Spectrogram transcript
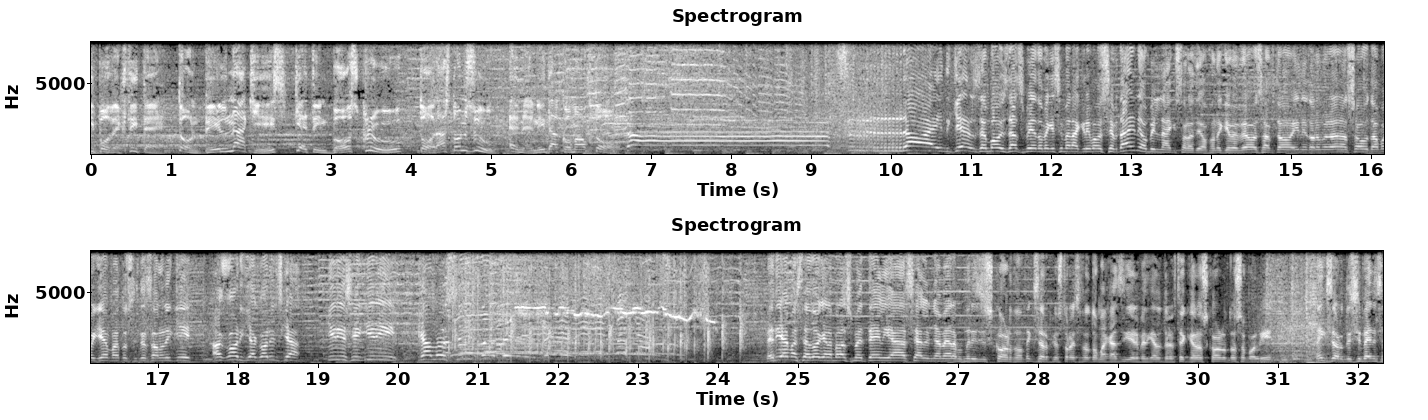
Υποδεχτείτε τον Bill Nackis και την Boss Crew τώρα στον Zoo 90,8. Right, girls and boys, that's me εδώ και σήμερα ακριβώς στις 7 είναι ο Bill Nackis στο ραδιόφωνο και βεβαίως αυτό είναι το νούμερο 1 σοου του απογεύματος στη Θεσσαλονίκη. Αγόρια, κορίτσια, κυρίες και κύριοι, καλώς ήρθατε! Παιδιά, είμαστε εδώ για να περάσουμε τέλεια σε άλλη μια μέρα που μυρίζει σκόρδο. Δεν ξέρω ποιος τρώει σε αυτό το μαγαζί, ρε παιδιά, το τελευταίο καιρό σκόρδο τόσο πολύ. Δεν ξέρω τι συμβαίνει.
